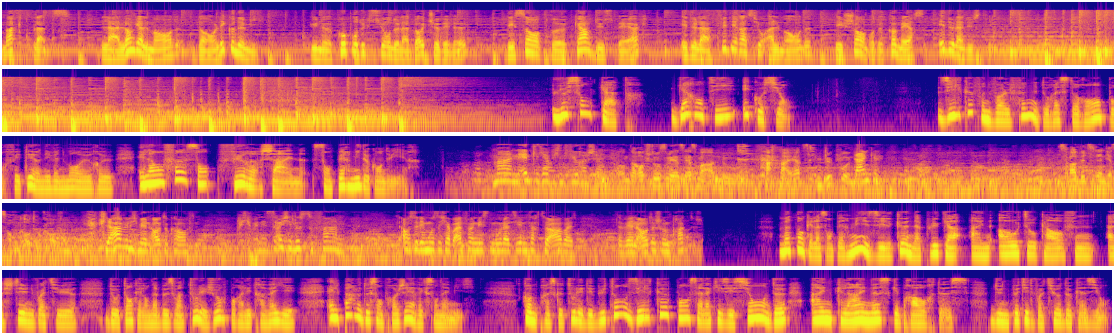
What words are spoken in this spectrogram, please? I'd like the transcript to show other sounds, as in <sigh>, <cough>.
Marktplatz, la langue allemande dans l'économie. Une coproduction de la Deutsche Welle, des centres Karl Duisberg et de la Fédération allemande des chambres de commerce et de l'industrie. Leçon 4. Garantie et caution. Silke von Wolfen est au restaurant pour fêter un événement heureux. Elle a enfin son Führerschein, son permis de conduire. Mann, endlich habe ich einen Führerschein. Und darauf stoßen wir jetzt erstmal an, du. Haha, <laughs> Herzlichen Glückwunsch. Danke. Sag mal, willst du denn jetzt auch ein Auto kaufen? Na klar will ich mir ein Auto kaufen. Ich habe eine solche Lust zu fahren. Außerdem muss ich ab Anfang nächsten Monats jeden Tag zur Arbeit. Da wäre ein Auto schon praktisch. Maintenant qu'elle a son permis, Silke n'a plus qu'à ein Auto kaufen, acheter une voiture, d'autant qu'elle en a besoin tous les jours pour aller travailler. Elle parle de son projet avec son ami. Comme presque tous les débutants, Silke pense à l'acquisition de ein kleines Gebrauchtes, d'une petite voiture d'occasion.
